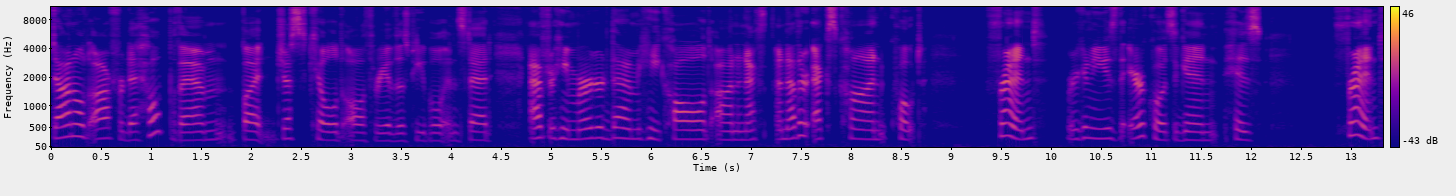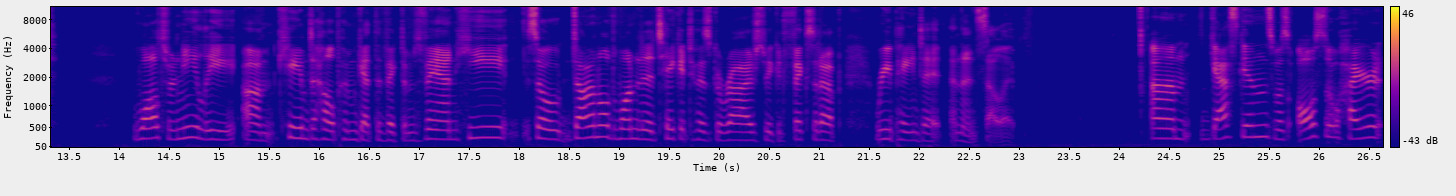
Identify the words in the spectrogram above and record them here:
Donald offered to help them, but just killed all three of those people instead. After he murdered them, he called on an ex- another ex con, quote, friend. We're going to use the air quotes again. His friend, Walter Neely, um, came to help him get the victim's van. He so Donald wanted to take it to his garage so he could fix it up, repaint it, and then sell it. Um, Gaskins was also hired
